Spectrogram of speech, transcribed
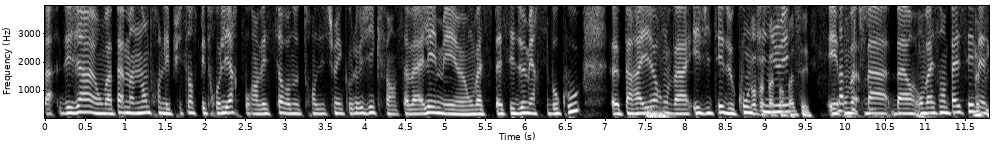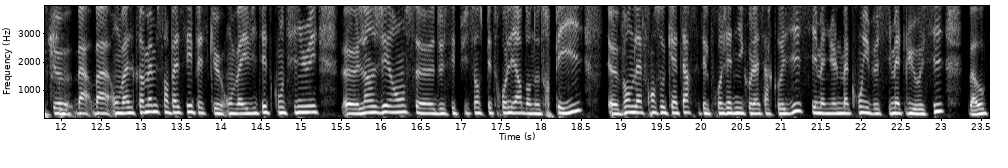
Bah, déjà, on va pas maintenant prendre les puissances pétrolières pour investir dans notre transition écologique. Enfin, ça va aller, mais euh, on va se passer d'eux. Merci beaucoup. Euh, par ailleurs, on va éviter de On peut pas s'en continuer. passer. Et On on va, bah, bah, on va s'en passer On parce que, bah, bah, on va quand même s'en passer parce que on va éviter de continuer euh, l'ingérence de ces puissances pétrolières dans notre pays. Euh, vendre la France au Qatar, c'était le projet de Nicolas Sarkozy. Si Emmanuel Macron il veut s'y mettre lui aussi, bah ok,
